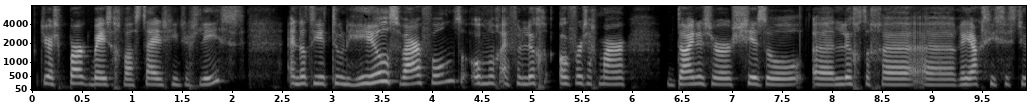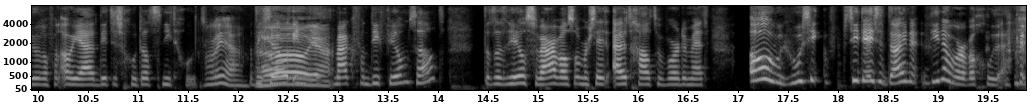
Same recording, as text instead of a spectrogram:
Jurassic Park bezig was tijdens Schindler's List. En dat hij het toen heel zwaar vond om nog even lucht over zeg maar dinosaur shizzle eh, luchtige eh, reacties te sturen van oh ja dit is goed dat is niet goed. Oh ja. Dat hij zo Oh, in ja. het maken van die film zat dat het heel zwaar was om er steeds uitgehaald te worden met oh hoe zie, ziet deze dino, dino er wel goed uit.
